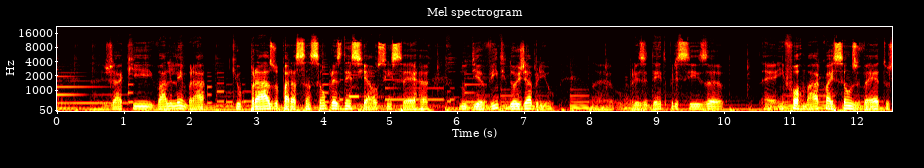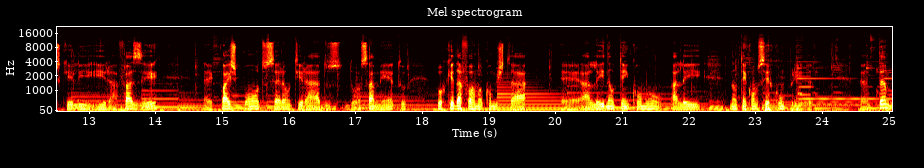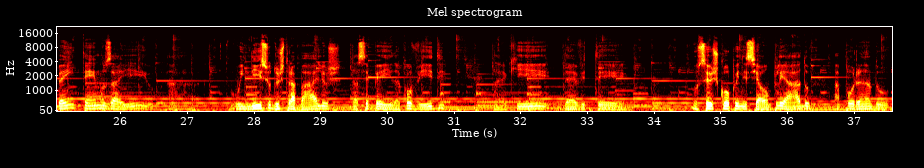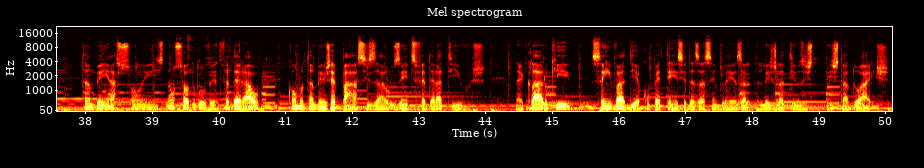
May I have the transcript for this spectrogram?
já que vale lembrar que o prazo para a sanção presidencial se encerra no dia 22 de abril. Né? O presidente precisa é, informar quais são os vetos que ele irá fazer, né? quais pontos serão tirados do orçamento, porque da forma como está, é, a lei não tem como a lei não tem como ser cumprida. É, também temos aí o início dos trabalhos da CPI da Covid, né, que deve ter o seu escopo inicial ampliado, apurando também ações não só do governo federal, como também os repasses aos entes federativos. É claro que sem invadir a competência das assembleias legislativas estaduais.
